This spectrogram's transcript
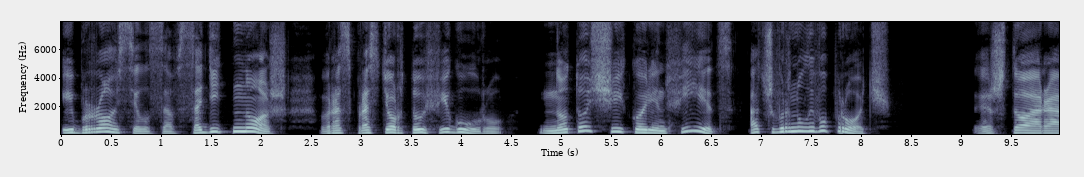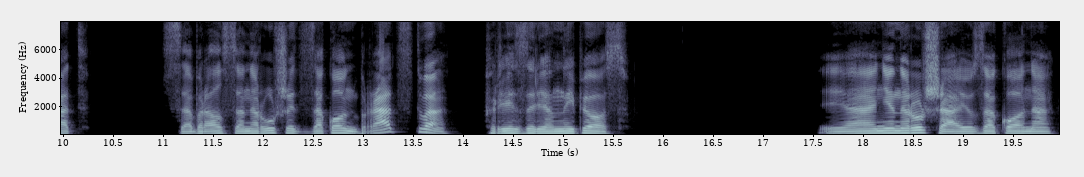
и бросился всадить нож в распростертую фигуру, но тощий коринфиец отшвырнул его прочь. «Ты что, Арат, Собрался нарушить закон братства, презренный пес?» «Я не нарушаю закона»,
